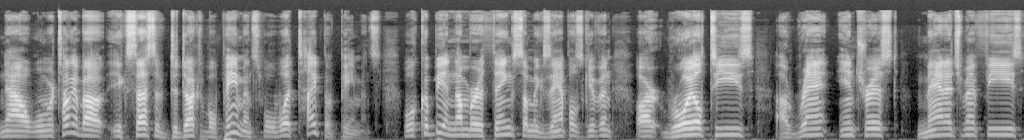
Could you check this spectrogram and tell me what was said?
Now, when we're talking about excessive deductible payments, well, what type of payments? Well, it could be a number of things. Some examples given are royalties, uh, rent, interest, management fees.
